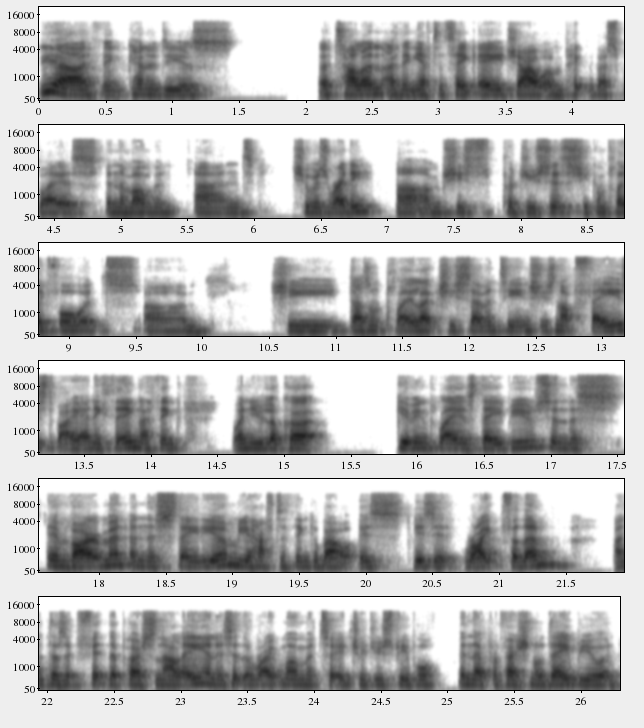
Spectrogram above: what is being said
Yeah, I think Kennedy is a talent. I think you have to take age out and pick the best players in the moment. And she was ready. Um, she produces, she can play forwards. Um, she doesn't play like she's 17. She's not phased by anything. I think when you look at giving players debuts in this environment and this stadium, you have to think about is is it right for them and does it fit their personality and is it the right moment to introduce people in their professional debut? And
